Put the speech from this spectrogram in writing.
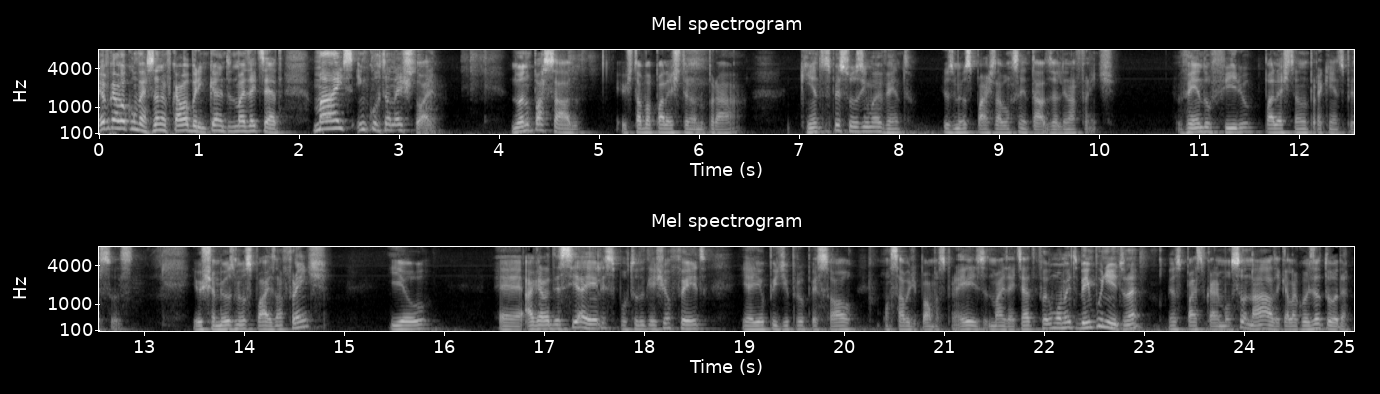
Eu ficava conversando, eu ficava brincando tudo mais, etc. Mas, encurtando a história. No ano passado, eu estava palestrando para 500 pessoas em um evento. E os meus pais estavam sentados ali na frente. Vendo o filho palestrando para 500 pessoas. Eu chamei os meus pais na frente. E eu é, agradeci a eles por tudo que eles tinham feito. E aí eu pedi para o pessoal uma salva de palmas para eles, tudo mais, etc. Foi um momento bem bonito, né? Meus pais ficaram emocionados, aquela coisa toda.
